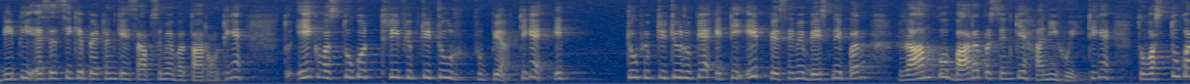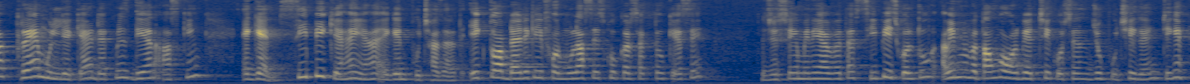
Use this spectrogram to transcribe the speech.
बीपीएसएससी के पैटर्न के हिसाब से मैं बता रहा हूँ, ठीक है? तो एक वस्तु को थ्री फिफ्टी टू रुपया, ठीक है? टू फिफ्टी टू रुपया एट्टी एट पैसे में बेचने पर राम को बारह परसेंट की हानि हुई, ठीक है? तो वस्तु का क्रय मूल्य क्या है? That means they are asking again CP क्या है? यहाँ अगेन पूछा जा रहा था। एक तो आप डायरेक्टली फॉर्मूला से इसको कर सकते हो कैसे? तो जैसे कि मैंने यहाँ बताया सी पी इक्वल टू अभी मैं बताऊँगा और भी अच्छे क्वेश्चन जो पूछे गए, ठीक है?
